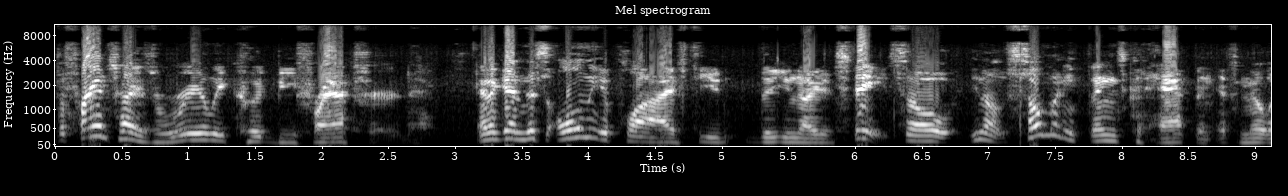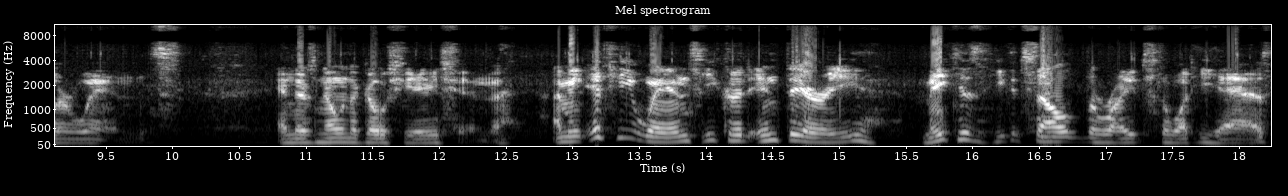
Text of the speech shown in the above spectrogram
the franchise really could be fractured. And again, this only applies to the United States. So, you know, so many things could happen if Miller wins and there's no negotiation. I mean, if he wins, he could, in theory, make his he could sell the rights to what he has,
